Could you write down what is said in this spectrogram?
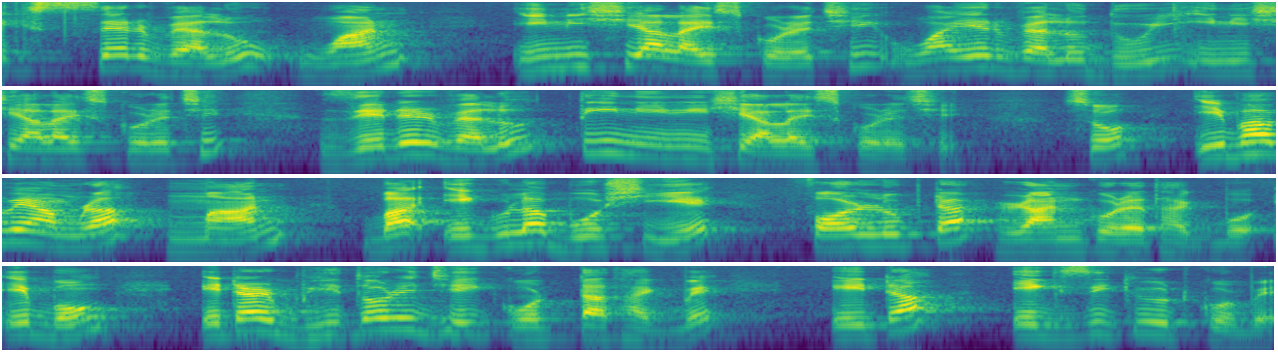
এক্সের ভ্যালু ওয়ান ইনিশিয়ালাইজ করেছি ওয়াই এর ভ্যালু দুই ইনিশিয়ালাইজ করেছি জেড এর ভ্যালু তিন ইনিশিয়ালাইজ করেছি। সো এভাবে আমরা মান বা এগুলা বসিয়ে ফর লুপটা রান করে থাকব এবং এটার ভিতরে যেই কোডটা থাকবে, এটা এক্সিকিউট করবে।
